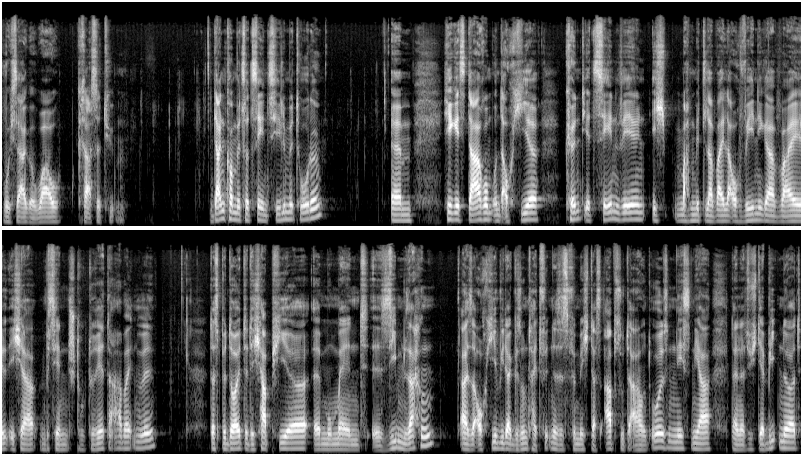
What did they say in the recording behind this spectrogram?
wo ich sage, wow, krasse Typen. Dann kommen wir zur 10-Ziele-Methode. Ähm, hier geht es darum, und auch hier könnt ihr 10 wählen. Ich mache mittlerweile auch weniger, weil ich ja ein bisschen strukturierter arbeiten will. Das bedeutet, ich habe hier im Moment äh, sieben Sachen. Also auch hier wieder Gesundheit, Fitness ist für mich das absolute A und O im nächsten Jahr. Dann natürlich der Beat Nerd,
